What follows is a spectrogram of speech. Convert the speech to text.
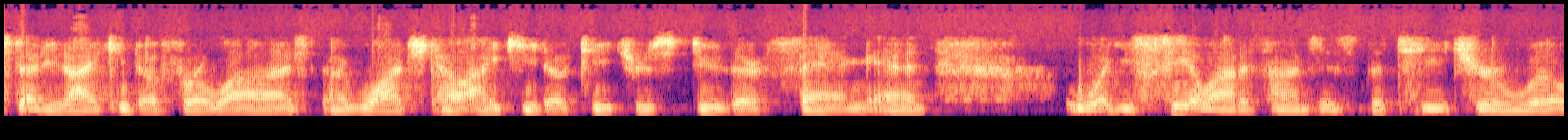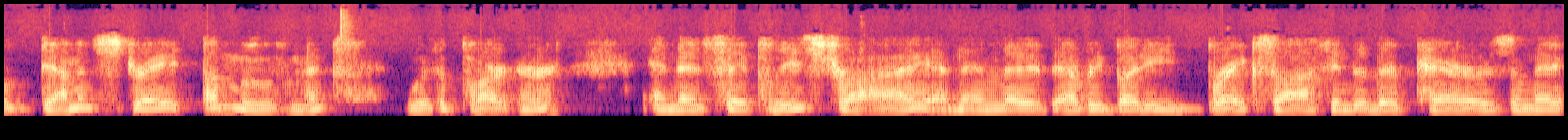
studied Aikido for a while. I, I watched how Aikido teachers do their thing, and what you see a lot of times is the teacher will demonstrate a movement with a partner and then say please try. And then they, everybody breaks off into their pairs and they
